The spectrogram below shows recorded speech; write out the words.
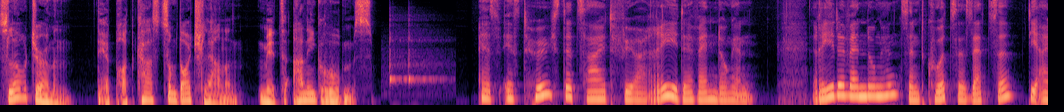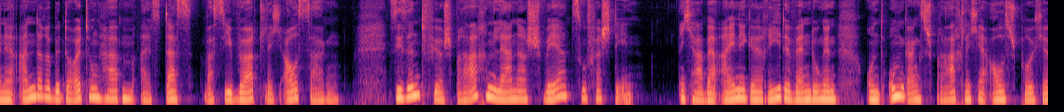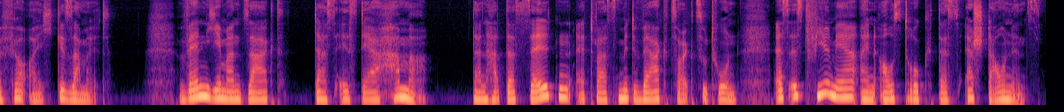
Slow German, der Podcast zum Deutschlernen mit Annie Grubens. Es ist höchste Zeit für Redewendungen. Redewendungen sind kurze Sätze, die eine andere Bedeutung haben als das, was sie wörtlich aussagen. Sie sind für Sprachenlerner schwer zu verstehen. Ich habe einige Redewendungen und umgangssprachliche Aussprüche für euch gesammelt. Wenn jemand sagt, das ist der Hammer, dann hat das selten etwas mit Werkzeug zu tun. Es ist vielmehr ein Ausdruck des Erstaunens.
